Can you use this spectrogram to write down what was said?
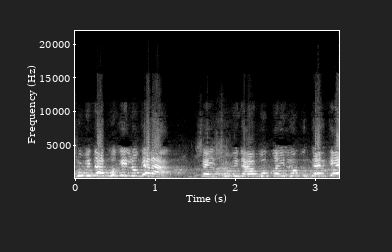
সুবিধাভোগী লোকেরা সেই সুবিধাভোগী লোকদেরকে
